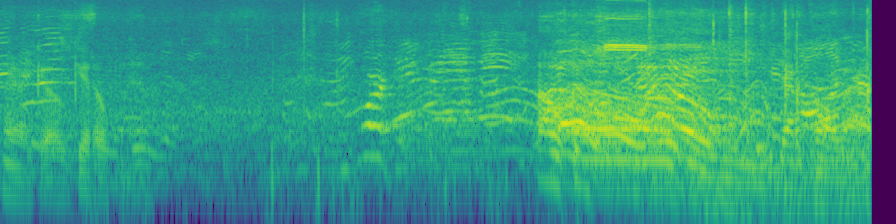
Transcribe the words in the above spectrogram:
There you go, get open. Oh, You gotta call that.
